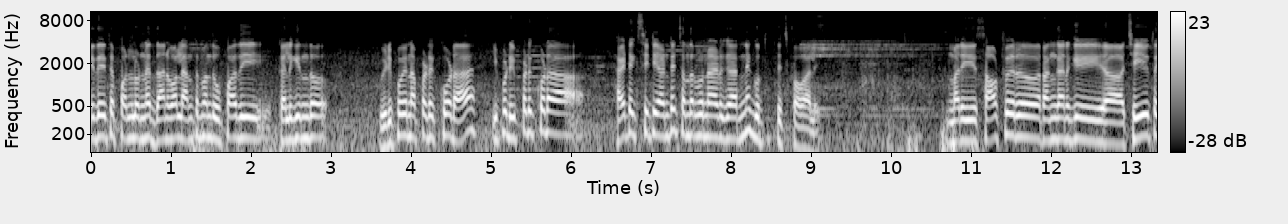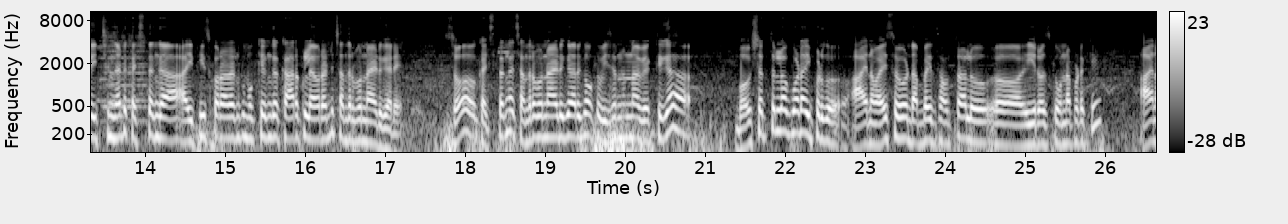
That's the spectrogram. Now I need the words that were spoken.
ఏదైతే పనులు ఉన్నాయో దానివల్ల ఎంతమంది ఉపాధి కలిగిందో విడిపోయినప్పటికి కూడా ఇప్పుడు ఇప్పటికి కూడా హైటెక్ సిటీ అంటే చంద్రబాబు నాయుడు గారిని గుర్తు తెచ్చుకోవాలి. మరి సాఫ్ట్వేర్ రంగానికి చేయూత ఇచ్చిందంటే ఖచ్చితంగా అవి తీసుకురావడానికి ముఖ్యంగా కారకులు ఎవరంటే చంద్రబాబు నాయుడు గారే. సో ఖచ్చితంగా చంద్రబాబు నాయుడు గారికి ఒక విజన్ ఉన్న వ్యక్తిగా భవిష్యత్తులో కూడా ఇప్పుడు ఆయన వయసు డెబ్బై ఐదు సంవత్సరాలు ఈ రోజుకి ఉన్నప్పటికీ ఆయన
